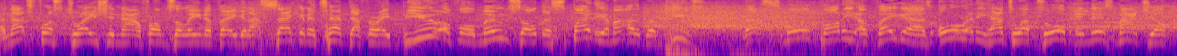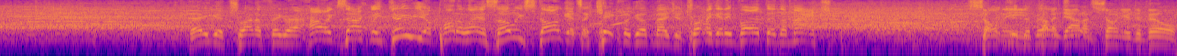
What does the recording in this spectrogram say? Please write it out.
And that's frustration now from Zelina Vega. That second attempt after a beautiful moonsault, despite the amount of abuse that small body of Vega has already had to absorb in this matchup. Vega trying to figure out how exactly do you put away as Zoey Stark gets a kick for good measure, trying to get involved in the match. Sonya Deville coming down on Sonya Deville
